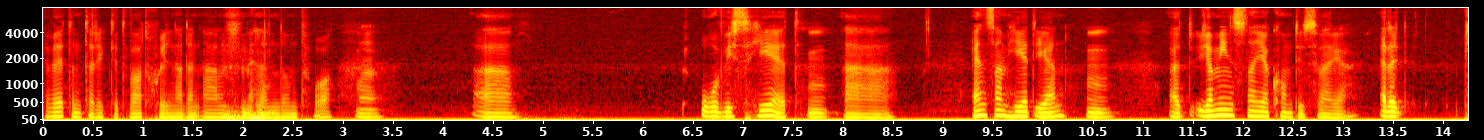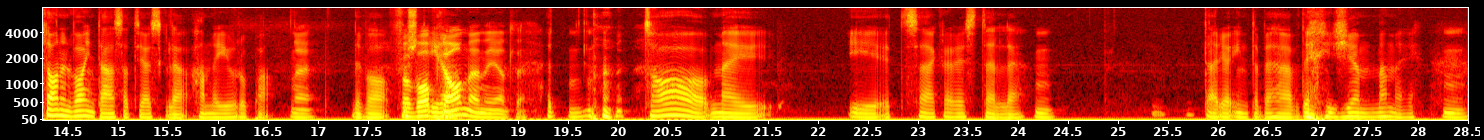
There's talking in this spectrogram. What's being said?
Jag vet inte riktigt vad skillnaden är mellan Mm. de två. Nej. Uh, ovisshet. Mm, Uh, ensamhet igen. mm, Att jag minns när jag kom till Sverige. Eller planen var inte alls att jag skulle hamna i Europa. nej. Det var Vad först var Iran. planen egentligen? Mm. Ta mig i ett säkrare ställe Mm. där jag inte behövde gömma mig. Mm.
